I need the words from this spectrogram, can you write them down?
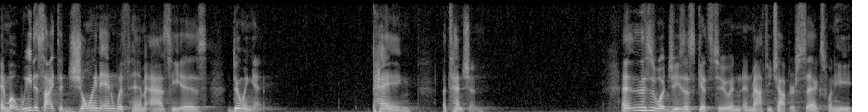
and what we decide to join in with Him as He is doing it paying attention. And this is what Jesus gets to in, in, Matthew chapter 6 when he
